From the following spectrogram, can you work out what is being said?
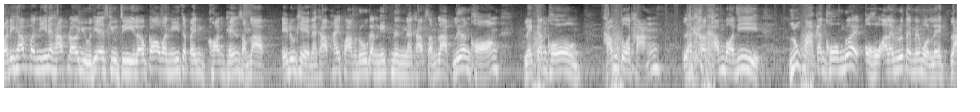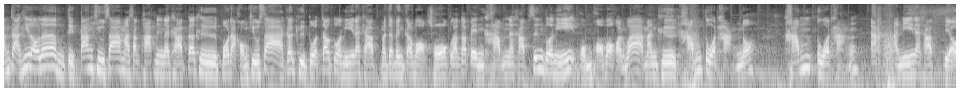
สวัสดีครับ วันนี้นะครับเราอยู่ที่ SQG แล้วก็วันนี้จะเป็นคอนเทนต์สำหรับ Educate นะครับให้ความรู้กันนิดนึงนะครับสำหรับเรื่องของเหล็กกันโครงค้ำตัวถัง แล้วก็ค้ำบอดี้ลูกหมากกันโครงด้วย โอ้โห อะไรไม่รู้เต็มไปหมดเลย หลังจากที่เราเริ่มติดตั้งคิวซ่ามาสักพักหนึ่งนะครับ ก็คือโปรดักของคิวซ่าก็คือตัวเจ้าตัวนี้นะครับ มันจะเป็นกระบอกโชคแล้วก็เป็นค้ำนะครับ ซึ่งตัวนี้ผมขอบอกก่อนว่ามันคือค้ำตัวถังเนาะ ค้ำตัวถังอะอันนี้นะครับ เดี๋ยว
